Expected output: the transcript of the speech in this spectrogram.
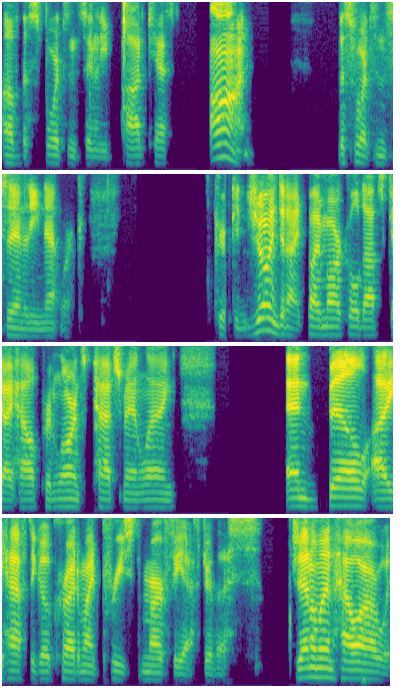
of the Sports Insanity podcast on the Sports Insanity Network. Kripken joined tonight by Mark Oldops, Guy Halpern, Lawrence Patchman Lang, and Bill. I have to go cry to my priest Murphy after this. Gentlemen, how are we?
